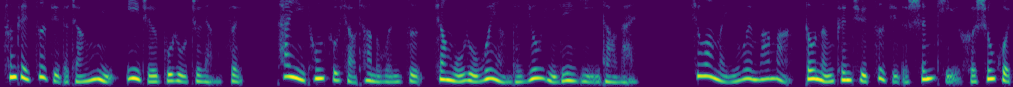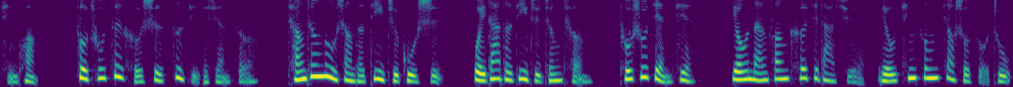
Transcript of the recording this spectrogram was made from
曾给自己的长女一直哺乳至两岁。她以通俗小畅的文字，将母乳喂养的优与劣一一道来，希望每一位妈妈都能根据自己的身体和生活情况，做出最合适自己的选择。长征路上的地质故事，伟大的地质征程。图书简介：由南方科技大学刘青松教授所著，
